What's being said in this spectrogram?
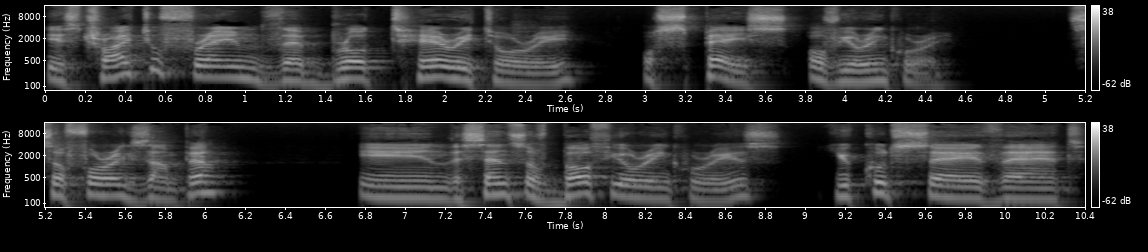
is try to frame the broad territory or space of your inquiry. So, for example, in the sense of both your inquiries, you could say that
